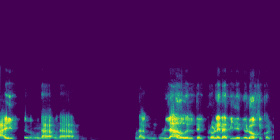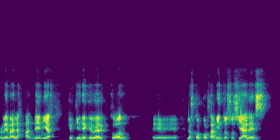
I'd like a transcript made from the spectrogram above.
hay una, un lado del, problema epidemiológico, el problema de las pandemias, que tiene que ver con eh, los comportamientos sociales,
